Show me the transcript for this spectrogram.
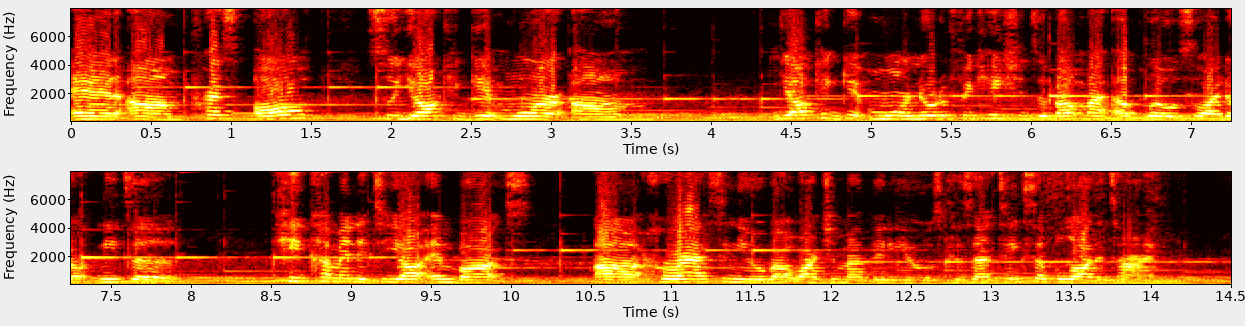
and um, press all so y'all can get more, um, y'all can get more notifications about my uploads so I don't need to keep coming into y'all inbox uh, harassing you about watching my videos because that takes up a lot of time.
